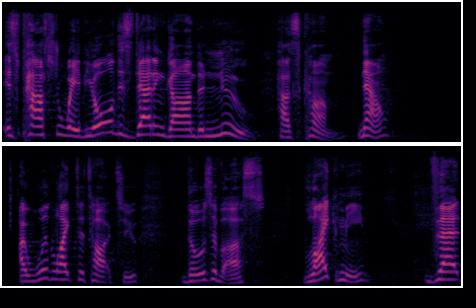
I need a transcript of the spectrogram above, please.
is passed away, the old is dead and gone, the new has come. Now, I would like to talk to those of us like me that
